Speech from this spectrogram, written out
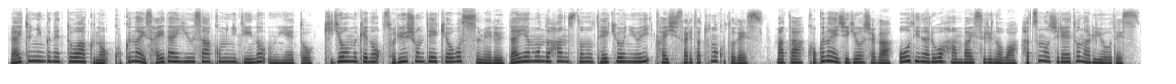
ライトニングネットワークの国内最大ユーザーコミュニティの運営と、企業向けのソリューション提供を進めるダイヤモンドハンズとの提携により開始されたとのことです。また、国内事業者がオーディナルを販売するのは初の事例となるようです。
